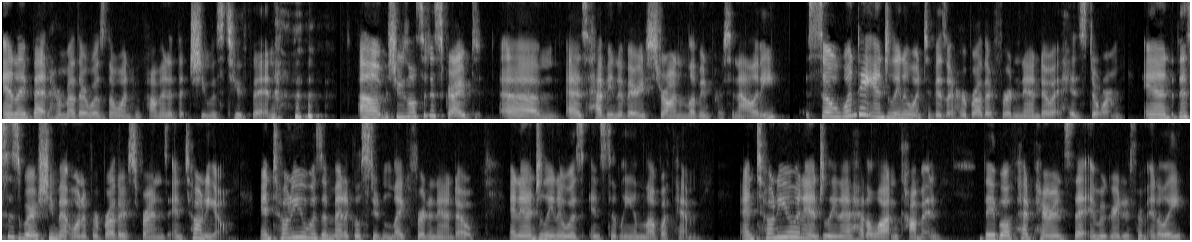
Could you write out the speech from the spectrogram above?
and I bet her mother was the one who commented that she was too thin. um, she was also described um, as having a very strong and loving personality. So one day, Angelina went to visit her brother Ferdinando at his dorm, and this is where she met one of her brother's friends, Antonio. Antonio was a medical student like Ferdinando, and Angelina was instantly in love with him. Antonio and Angelina had a lot in common. They both had parents that immigrated from Italy,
